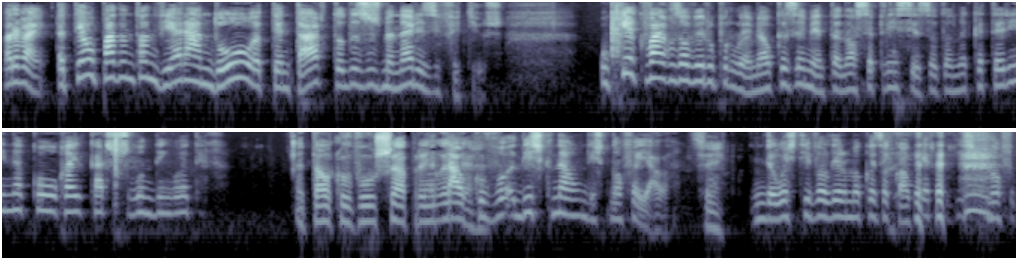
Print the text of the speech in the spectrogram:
Ora bem, até o padre António Vieira andou a tentar todas as maneiras e feitios. O que é que vai resolver o problema? É o casamento da nossa princesa Dona Catarina com o rei Carlos II de Inglaterra. A tal que levou o chá para a Inglaterra. A tal que levou, diz que não, diz que não foi ela. Sim. Ainda hoje estive a ler uma coisa qualquer que diz que não foi.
